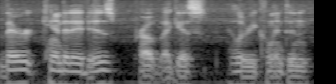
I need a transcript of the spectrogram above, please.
their candidate is, probably I guess Hillary Clinton,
